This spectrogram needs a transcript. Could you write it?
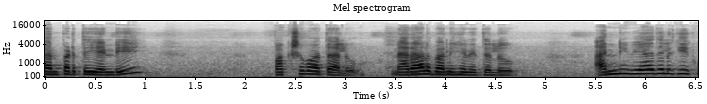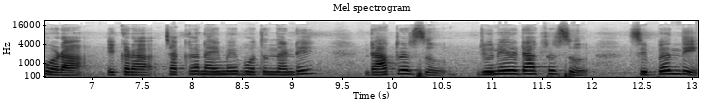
కనపడతాయండి. పక్షపాతాలు నరాల బలహీనతలు అన్ని వ్యాధులకి కూడా ఇక్కడ చక్కగా నయమైపోతుందండి. డాక్టర్సు జూనియర్ డాక్టర్స్ సిబ్బంది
